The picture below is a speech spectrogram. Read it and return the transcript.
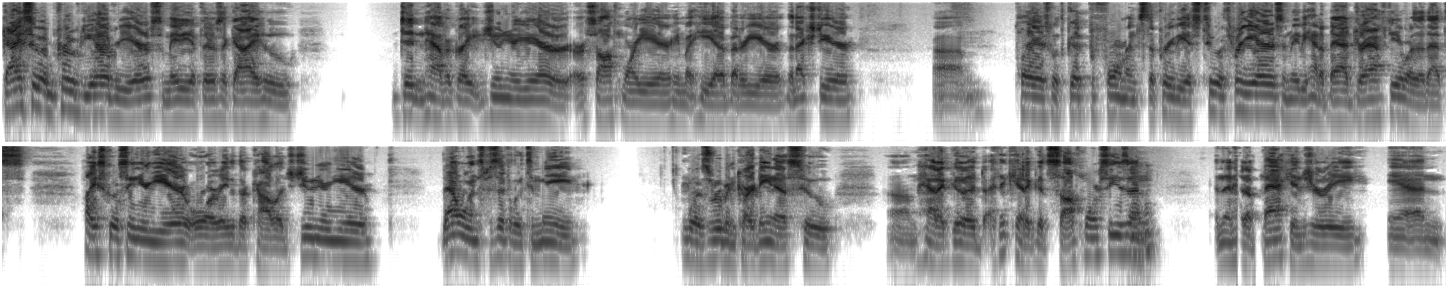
guys who improved year over year. So maybe if there's a guy who didn't have a great junior year or, or sophomore year, he might he had a better year the next year. Um, players with good performance the previous two or three years, and maybe had a bad draft year, whether that's high school senior year or maybe their college junior year. That one specifically to me was Ruben Cardenas, who um, had a good, I think, had a good sophomore season, mm-hmm. and then had a back injury and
